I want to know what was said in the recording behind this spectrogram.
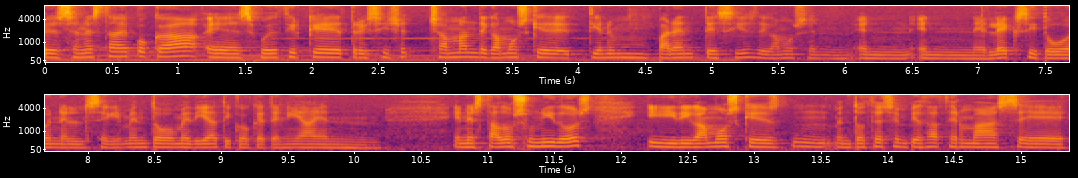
Pues en esta época eh, se puede decir que Tracy Chapman, digamos que tiene un paréntesis, digamos, en, el éxito, en el seguimiento mediático que tenía en, en Estados Unidos y digamos que mm, entonces empieza a hacer más eh,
